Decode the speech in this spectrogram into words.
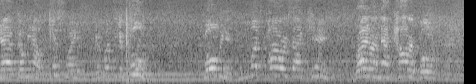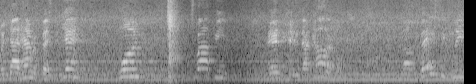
jab coming out this way, and once again, boom, going as much power as I can right on that collarbone with that hammer fist. Again, one, dropping, and hitting that collarbone. Now basically,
